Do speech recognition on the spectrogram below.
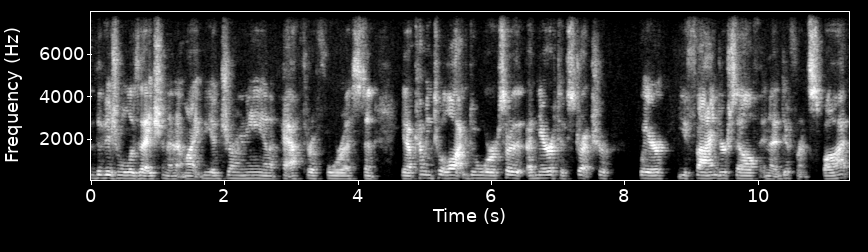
the visualization and it might be a journey and a path through a forest and you know coming to a locked door sort of a narrative structure where you find yourself in a different spot.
